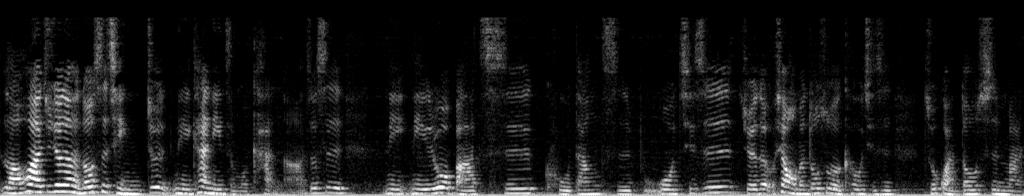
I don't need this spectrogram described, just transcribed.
老话就觉得很多事情，就你看你怎么看啊？就是你你如果把吃苦当吃补，我其实觉得像我们多数的客户，其实主管都是蛮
